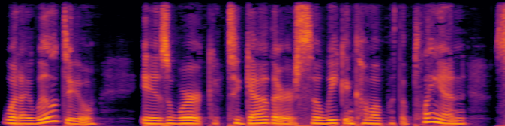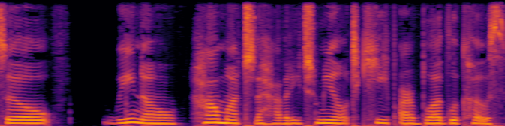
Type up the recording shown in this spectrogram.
What I will do is work together so we can come up with a plan so we know how much to have at each meal to keep our blood glucose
